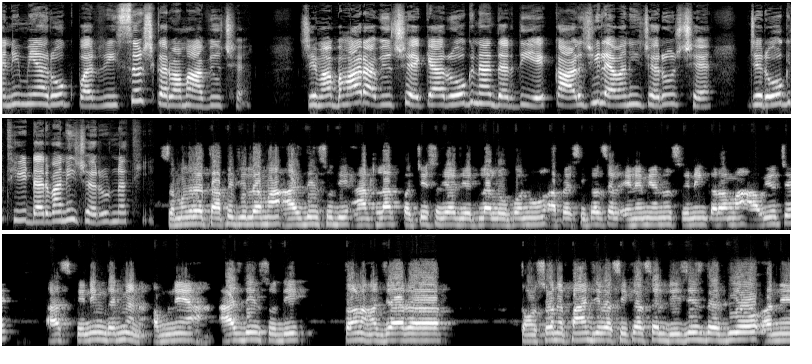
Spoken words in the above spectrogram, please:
એનિમિયા રોગ પર રિસર્ચ કરવામાં આવ્યું છે. જેમાં બહાર આવ્યું છે કે આ રોગના દર્દીએ કાળજી લેવાની જરૂર છે, જે રોગથી ડરવાની જરૂર નથી. સમગ્ર તાપી જિલ્લામાં આજ દિન સુધી આઠ લાખ પચીસ હજાર જેટલા લોકોનું આપણે સિકલ સેલ એનેમિયાનું સ્ક્રીનિંગ કરવામાં આવ્યું છે. આ સ્ક્રીનિંગ દરમિયાન અમને આજ દિન સુધી ત્રણ હજાર ત્રણસો ને પાંચ જેવા સિકલસેલ ડિઝીઝ દર્દીઓ અને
